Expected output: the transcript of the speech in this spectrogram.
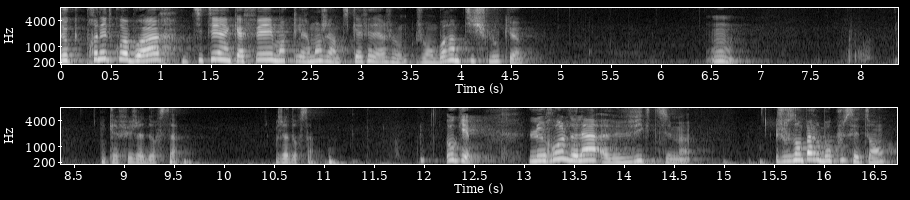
Donc, prenez de quoi boire, un petit thé, un café. Moi, clairement, j'ai un petit café d'ailleurs, je, vais en boire un petit schlouk. Un café, j'adore ça. J'adore ça. Ok, le rôle de la victime. Je vous en parle beaucoup ces temps.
